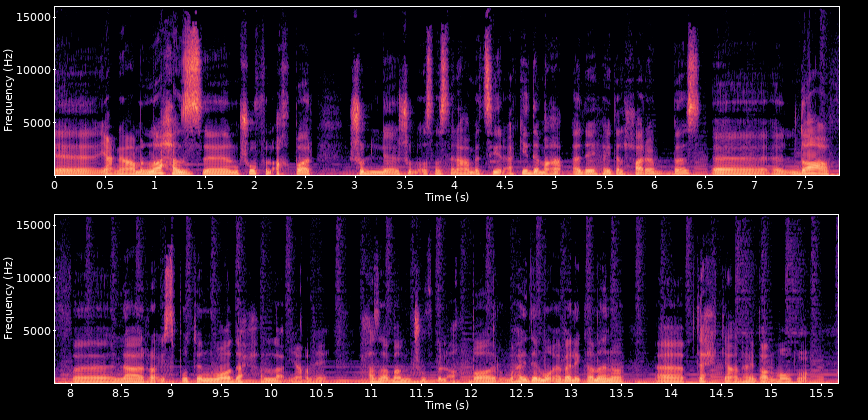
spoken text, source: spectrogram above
آه، يعني عم نلاحظ آه، نشوف الأخبار شو شو القصص اللي عم بتصير. أكيد معقدة هيدا الحرب بس آه، الضعف للرئيس بوتين واضح هلأ يعني حسب ما بنشوف بالأخبار. وهيدي المقابلة كمان بتحكي عن هيدا الموضوع. آه،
